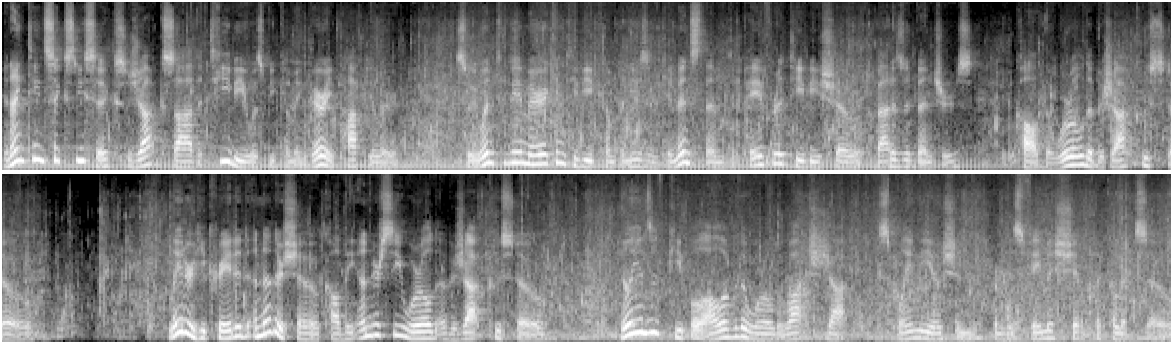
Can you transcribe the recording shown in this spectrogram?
In 1966, Jacques saw that TV was becoming very popular, so he went to the American TV companies and convinced them to pay for a TV show about his adventures called The World of Jacques Cousteau. Later, he created another show called The Undersea World of Jacques Cousteau. Millions of people all over the world watched Jacques explain the ocean from his famous ship, the Calypso.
